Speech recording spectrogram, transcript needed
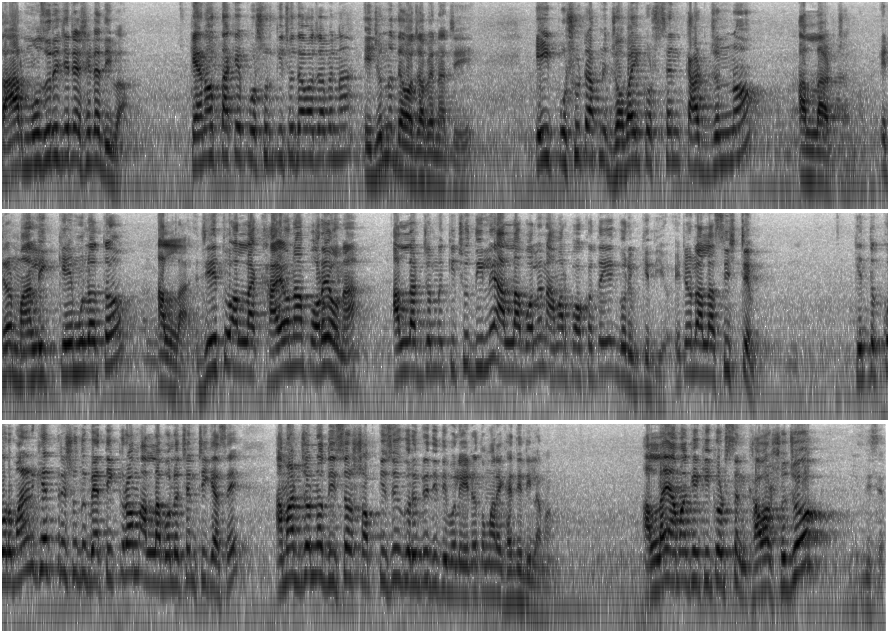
তার মজুরি যেটা, সেটা দিবা। কেন তাকে পশুর কিছু দেওয়া যাবে না? এই জন্য দেওয়া যাবে না যে, এই পশুটা আপনি জবাই করছেন কার জন্য? আল্লাহর জন্য। এটার মালিক কে মূলত? আল্লাহ। যেহেতু আল্লাহ খায়ও না, পরেও না, আল্লাহর জন্য কিছু দিলে আল্লাহ বলেন, আমার পক্ষ থেকে গরিবকে দিও। এটা হলো আল্লাহ সিস্টেম কিন্তু কোরবানির ক্ষেত্রে শুধু ব্যতিক্রম আল্লাহ বলেছেন, ঠিক আছে, আমার জন্য দিস সব কিছুই গরিবকে দিতে বলি, এটা তোমার খাইতে দিলাম আমি। আল্লাহ আমাকে কি করছেন? খাওয়ার সুযোগ দিছেন।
